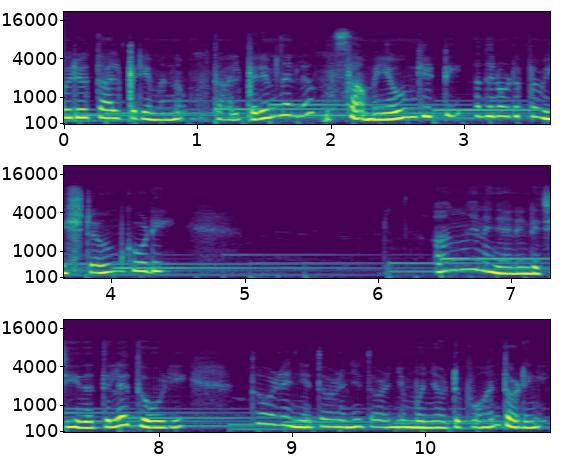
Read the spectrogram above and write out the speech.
ഒരു താല്പര്യം വന്നു. താല്പര്യം എന്നല്ല സമയവും കിട്ടി അതിനോടൊപ്പം ഇഷ്ടവും കൂടി. അങ്ങനെ ഞാൻ എന്റെ ജീവിതത്തിൽ തോഴി തുഴഞ്ഞ് തുഴഞ്ഞ് തുഴഞ്ഞ് മുന്നോട്ട് പോകാൻ തുടങ്ങി.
